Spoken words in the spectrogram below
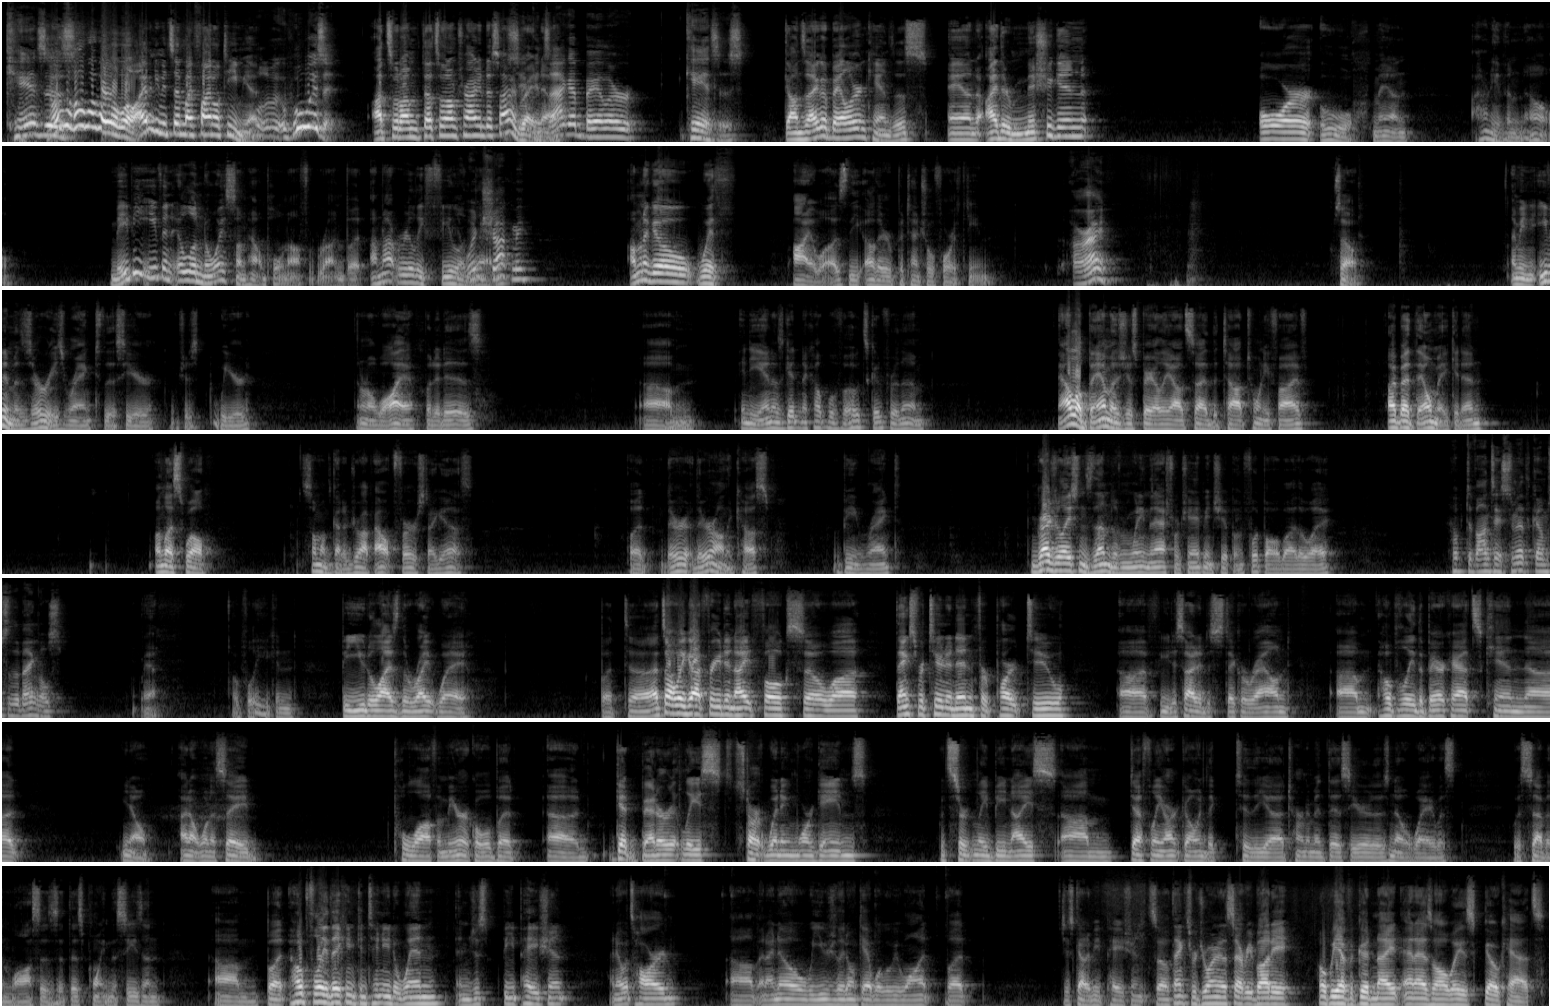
Kansas, whoa, whoa, whoa, whoa, whoa! I haven't even said my final team yet. who is it? That's what I'm. That's what I'm trying to decide right now. Gonzaga, Baylor, Kansas. Gonzaga, Baylor, and Kansas, and either Michigan or ooh man, I don't even know. Maybe even Illinois somehow pulling off a run, but I'm not really feeling. Wouldn't them. shock me. I'm gonna go with Iowa as the other potential fourth team. All right. So, I mean, even Missouri's ranked this year, which is weird. I don't know why, but it is. Um, Indiana's getting a couple of votes. Good for them. Alabama's just barely outside the top 25. I bet they'll make it in. Unless, well, someone's got to drop out first, I guess. But they're they're on the cusp of being ranked. Congratulations to them for winning the national championship in football, by the way. Hope DeVonta Smith comes to the Bengals. Yeah. Hopefully he can be utilized the right way. But uh, that's all we got for you tonight, folks. So uh, thanks for tuning in for part two. Uh, if you decided to stick around, um, hopefully the Bearcats can, uh, you know, I don't want to say pull off a miracle, but uh, get better at least, start winning more games would certainly be nice. Um, definitely aren't going to, to the uh, tournament this year. There's no way with with seven losses at this point in the season. Um, but hopefully they can continue to win and just be patient. I know it's hard, um, and I know we usually don't get what we want, but just got to be patient. So thanks for joining us, everybody. Hope you have a good night, and as always, go Cats.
